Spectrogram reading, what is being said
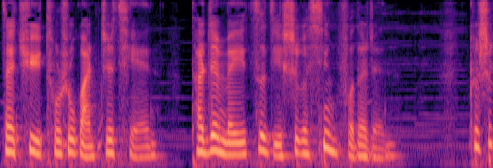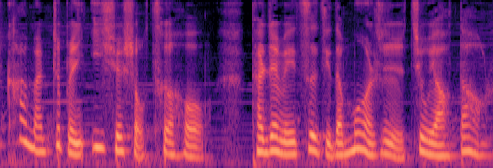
在去图书馆之前，他认为自己是个幸福的人。可是看完这本医学手册后，他认为自己的末日就要到了。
